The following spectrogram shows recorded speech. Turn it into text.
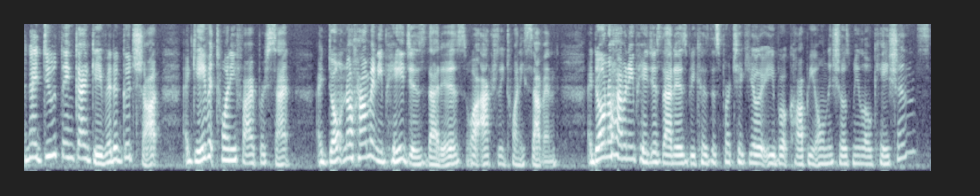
And I do think I gave it a good shot. I gave it 25%. I don't know how many pages that is. Well, actually 27. I don't know how many pages that is because this particular ebook copy only shows me locations.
